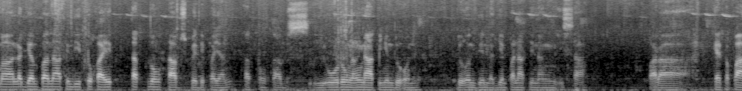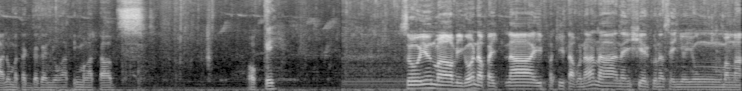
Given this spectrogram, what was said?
malagyan pa natin dito kahit tatlong tabs. Pwede pa yan. Tatlong tabs. Iurong lang natin yung doon. Doon din lagyan pa natin ng isa para kahit pa paano madagdagan yung ating mga tabs. Okay. So yun mga amigo, na, na ipakita ko na, na, na-share ko na sa inyo yung mga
